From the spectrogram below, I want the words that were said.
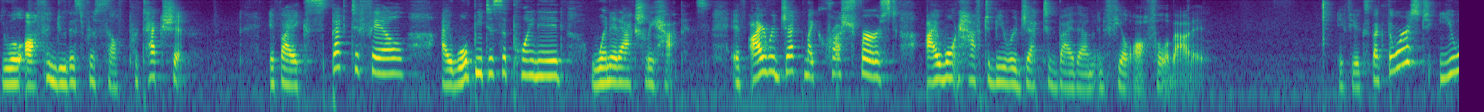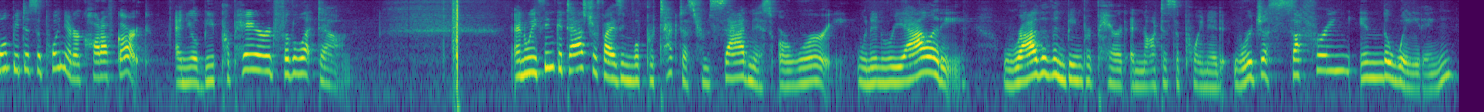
You will often do this for self protection. If I expect to fail, I won't be disappointed when it actually happens. If I reject my crush first, I won't have to be rejected by them and feel awful about it. If you expect the worst, you won't be disappointed or caught off guard, and you'll be prepared for the letdown. And we think catastrophizing will protect us from sadness or worry, when in reality, rather than being prepared and not disappointed, we're just suffering in the waiting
